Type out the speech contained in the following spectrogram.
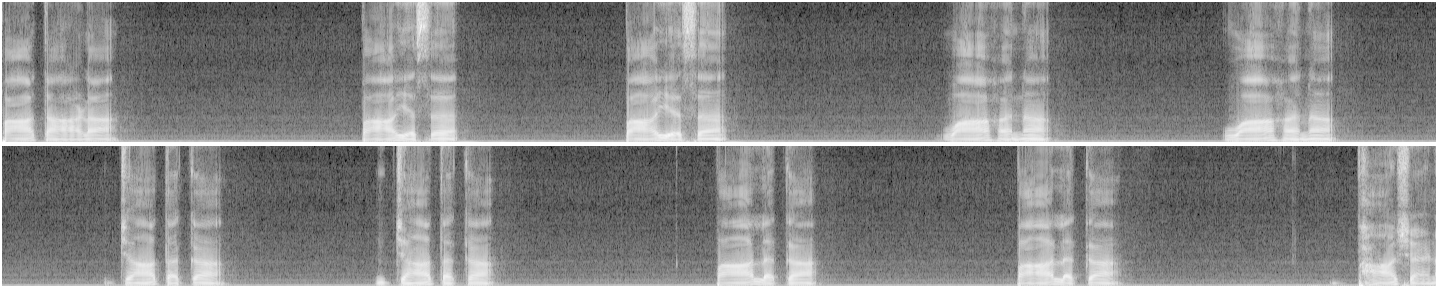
पाताळ पायस पायस वाहन वाहन जातक जातक ಪಾಲಕ. ಪಾಲಕ. ಭಾಷಣ.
